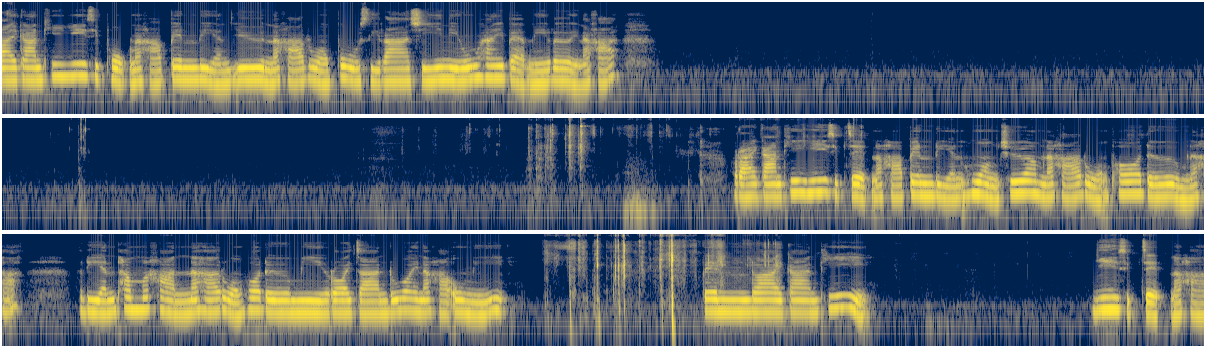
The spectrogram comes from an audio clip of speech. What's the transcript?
รายการที่ 26 นะคะ เป็นเหรียญยืนนะคะ หลวงปู่ศิราชี้นิ้วให้แบบนี้เลยนะคะ รายการที่ 27 นะคะ เป็นเหรียญห่วงเชื่อมนะคะ หลวงพ่อเดิมนะคะ เหรียญธรรมขันนะคะ หลวงพ่อเดิมมีรอยจานด้วยนะคะ องค์นี้ เป็นรายการที่ 27 นะคะ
